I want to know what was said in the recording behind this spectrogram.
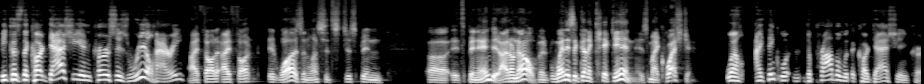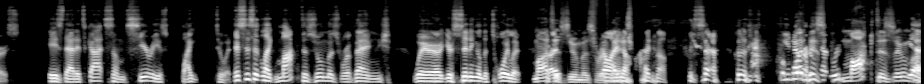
because the Kardashian curse is real, Harry. I thought I thought it was, unless it's just been uh it's been ended. I don't know. But when is it going to kick in? Is my question. Well, I think what the problem with the Kardashian curse is that it's got some serious bite to it. This isn't like Moctezuma's revenge, where you're sitting on the toilet. right? Montezuma's Oh, I know, revenge. I know. You never What heard is Moctezuma? yeah,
